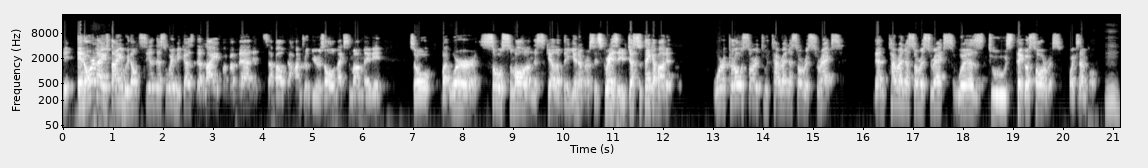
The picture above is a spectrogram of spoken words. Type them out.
it, in our lifetime, we don't see it this way because the life of a man, it's about 100 years old maximum, maybe. So, but we're so small on the scale of the universe. It's crazy. Just to think about it, we're closer to Tyrannosaurus rex than Tyrannosaurus rex was to Stegosaurus, for example. Mm.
